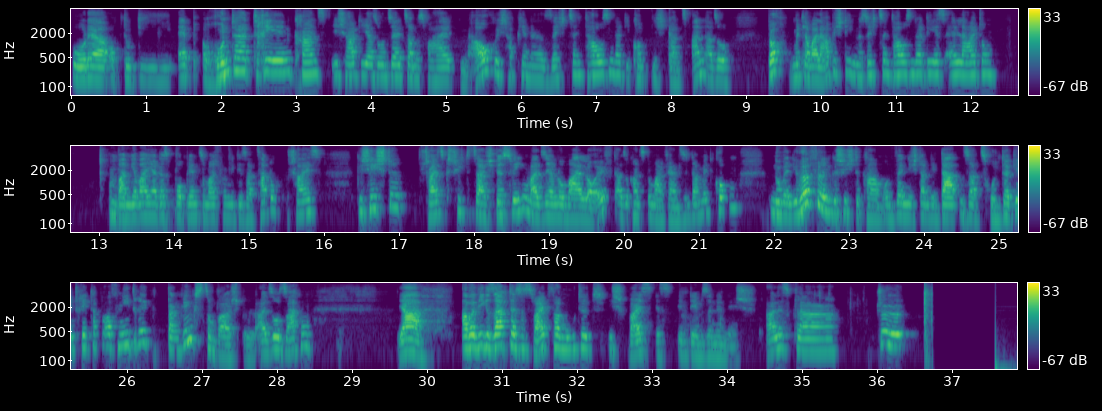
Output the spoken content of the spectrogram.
oder ob du die App runterdrehen kannst. Ich hatte ja so ein seltsames Verhalten auch. Ich habe hier eine 16.000er, die kommt nicht ganz an. Also doch, mittlerweile habe ich die, eine 16.000er DSL-Leitung. Und bei mir war ja das Problem zum Beispiel mit dieser Zato-Scheiß-Geschichte. Scheißgeschichte sage ich deswegen, weil sie ja normal läuft, also kannst du mal Fernsehen damit gucken. Nur wenn die Hörfilmgeschichte kam und wenn ich dann den Datensatz runtergedreht habe auf niedrig, dann ging es zum Beispiel. Also Sachen, ja, aber wie gesagt, das ist weit vermutet. Ich weiß es in dem Sinne nicht. Alles klar. Tschö.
